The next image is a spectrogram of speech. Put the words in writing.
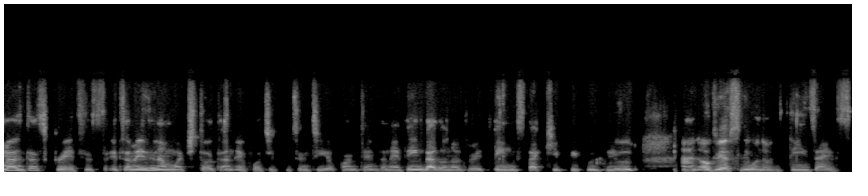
Oh, that's great. It's, it's amazing how much thought and effort you put into your content. And I think that's one of the things that keep people glued. And obviously one of the things that is,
